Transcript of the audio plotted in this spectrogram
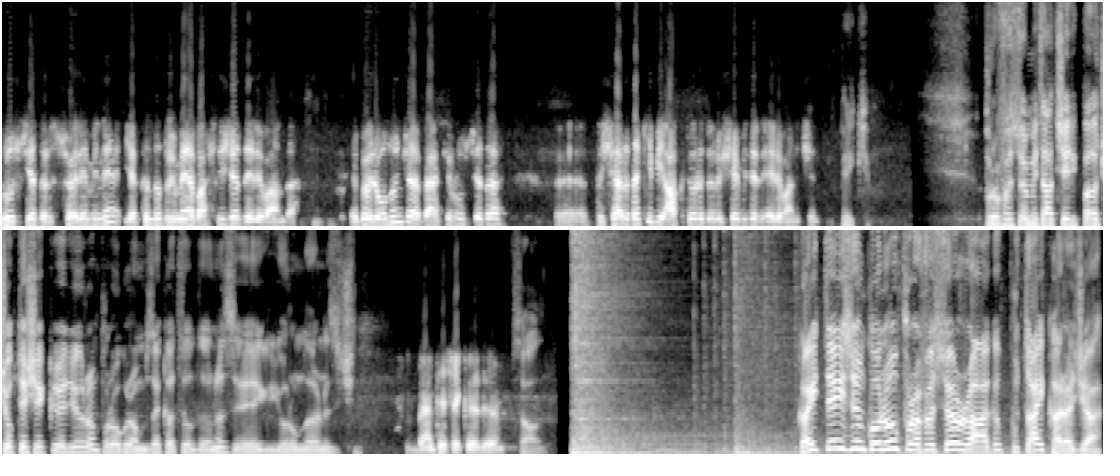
Rusya'dır söylemini yakında duymaya başlayacağız Erivan'da. E, böyle olunca belki Rusya'da e, dışarıdaki bir aktöre dönüşebilir Erivan için. Peki. Profesör Mithat Çelikbal'a çok teşekkür ediyorum programımıza katıldığınız ve yorumlarınız için. Ben teşekkür ediyorum. Sağ olun. Kayıttayız'ın konuğu Profesör Ragıp Kutay Karaca.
